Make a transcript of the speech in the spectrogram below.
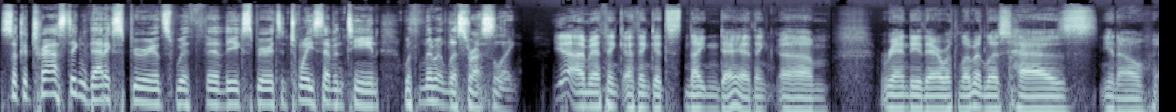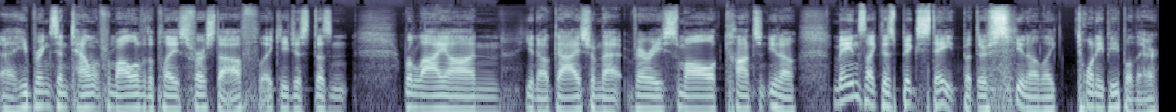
So contrasting that experience with uh, the experience in 2017 with Limitless Wrestling. Yeah, I mean, I think I think it's night and day. I think um, Randy there with Limitless has, you know, uh, he brings in talent from all over the place. First off, like he just doesn't rely on, you know, guys from that very small constant. You know, Maine's like this big state, but there's, you know, like 20 people there.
